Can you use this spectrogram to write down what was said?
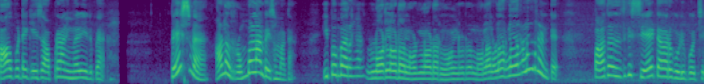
பாவப்பட்ட கேஸ் அப்புறம் அந்த மாதிரி இருப்பேன். பேசுவேன் ஆனால் ரொம்பலாம் பேச மாட்டேன். இப்போ பாருங்க லோட லோட லோட லோட லோட லோட லோடன்ட்டு. பார்த்தா அதுக்கு சேட்டை வர கூடி போச்சு.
